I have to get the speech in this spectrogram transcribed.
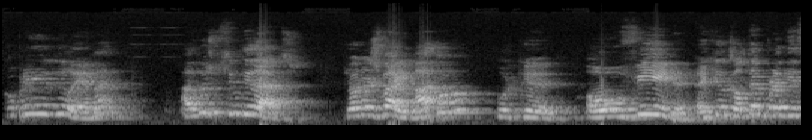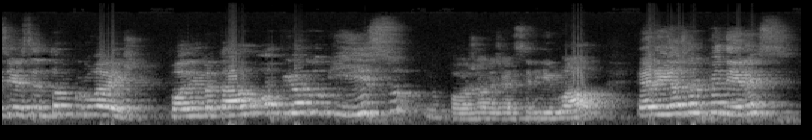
Compreende o dilema? Há duas possibilidades. Jonas vai e mata-o, porque ao ouvir aquilo que ele tem para dizer, sendo tão cruéis, podem matá-lo, ou pior do que isso, para o Jonas já seria igual, era eles arrependerem-se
